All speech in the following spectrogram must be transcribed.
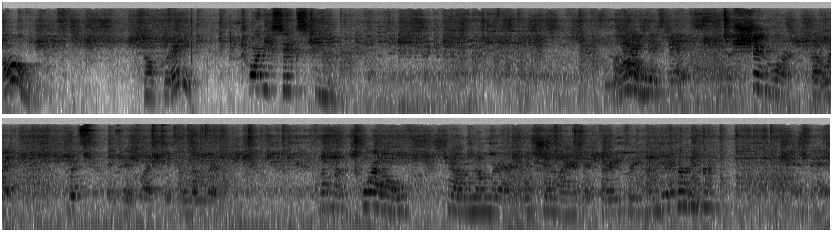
Oh, so pretty. 2016. What kind is this? It's a Schindler. But what? What's is it? What is the number? Number 12. No, number the Schindler is it 3300? 33. Is it?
